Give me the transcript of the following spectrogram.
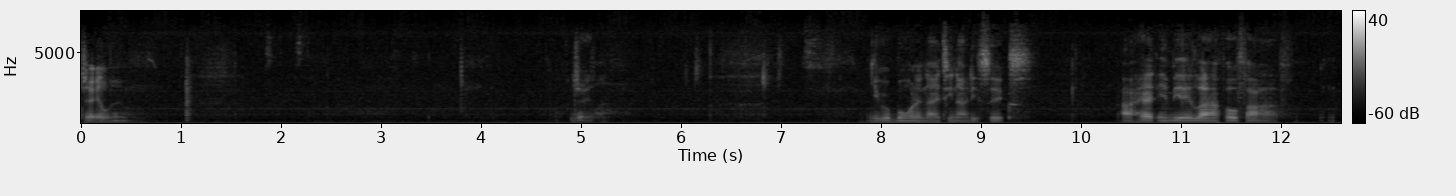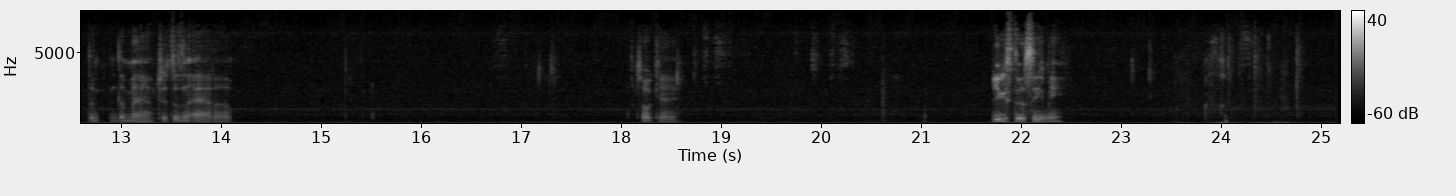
Jalen, Jalen. You were born in 1996. I had NBA Live 05. The, the math just doesn't add up. It's okay. You can still see me.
